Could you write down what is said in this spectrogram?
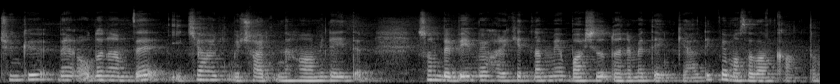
Çünkü ben o dönemde 2 aylık, 3 aylık hamileydim. Sonra bebeğim böyle hareketlenmeye başladığı döneme denk geldik ve masadan kalktım.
